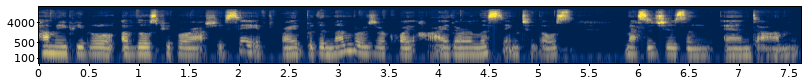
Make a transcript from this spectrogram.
how many people of those people are actually saved, right? But the numbers are quite high. They're listening to those messages and and um,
